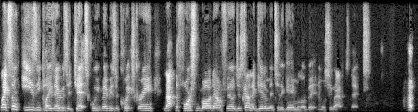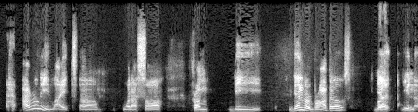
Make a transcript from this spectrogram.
like some easy plays. Maybe it's a jet sweep, maybe it's a quick screen, not the forcing the ball downfield. Just kind of get him into the game a little bit, and we'll see what happens next. I, I really liked um, what I saw from the Denver Broncos, but you know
